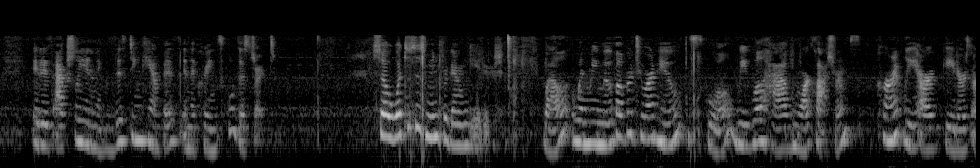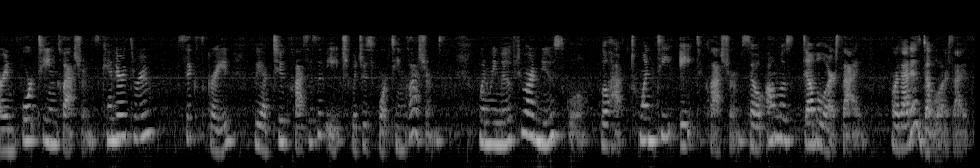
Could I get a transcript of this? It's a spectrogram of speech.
It is actually an existing campus in the Crane School District. So what does this mean for Gowan Gators? Well, when we move over to our new school, we will have more classrooms. Currently, our Gators are in 14 classrooms. Kinder through sixth grade, we have two classes of each, which is 14 classrooms. When we move to our new school, we'll have 28 classrooms, so almost double our size, or that is double our size.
